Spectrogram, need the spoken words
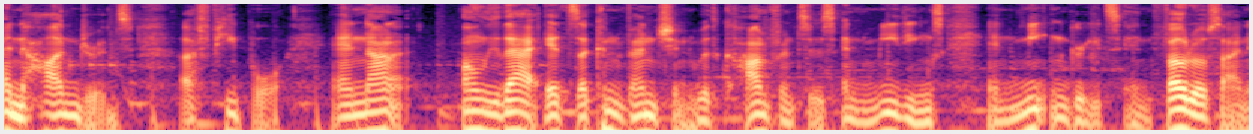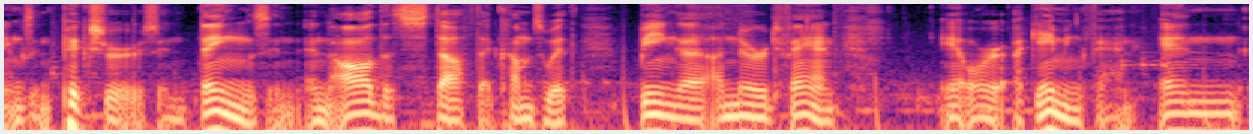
and hundreds of people. And not only that, it's a convention with conferences and meetings and meet and greets and photo signings and pictures and things and, and all the stuff that comes with being a, a nerd fan eh, or a gaming fan. And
